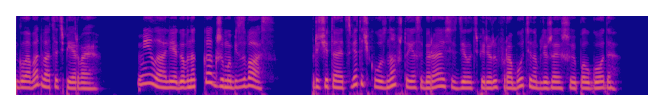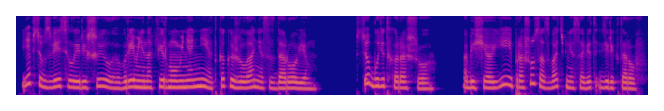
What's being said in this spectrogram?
Глава 21. «Мила Олеговна, как же мы без вас?» Причитает Светочка, узнав, что я собираюсь сделать перерыв в работе на ближайшие полгода. Я все взвесила и решила, времени на фирму у меня нет, как и желания со здоровьем. Все будет хорошо. Обещаю ей и прошу созвать мне совет директоров.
